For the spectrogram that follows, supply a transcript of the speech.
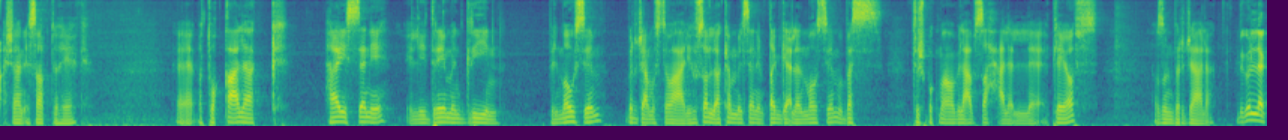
عشان إصابته هيك. بتوقع لك هاي السنة اللي دريموند جرين بالموسم برجع مستواه عالي. هو صار له اكمل سنة مطقع للموسم وبس تشبك معه بيلعب صح على ال playoffs أظن برجع لك. بيقول لك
